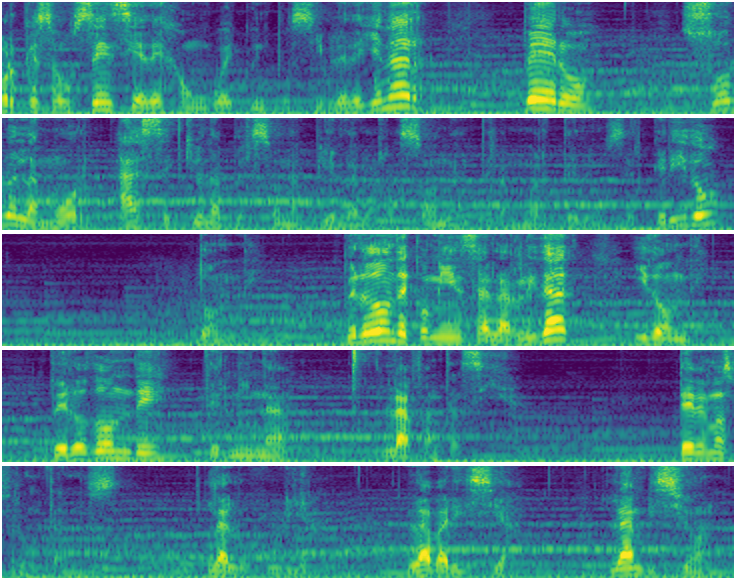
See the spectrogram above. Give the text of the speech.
porque su ausencia deja un hueco imposible de llenar, pero ¿solo el amor hace que una persona pierda la razón ante la muerte de un ser querido? ¿Dónde? ¿Pero dónde comienza la realidad y dónde? ¿Pero dónde termina la fantasía? Debemos preguntarnos, ¿la lujuria, la avaricia, la ambición,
